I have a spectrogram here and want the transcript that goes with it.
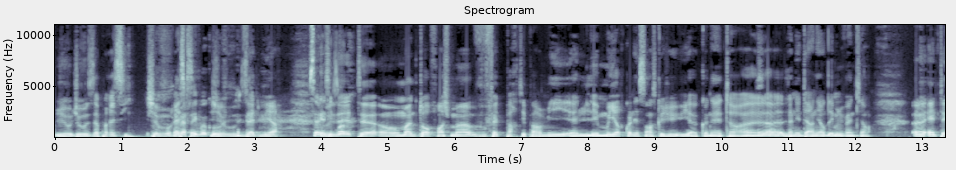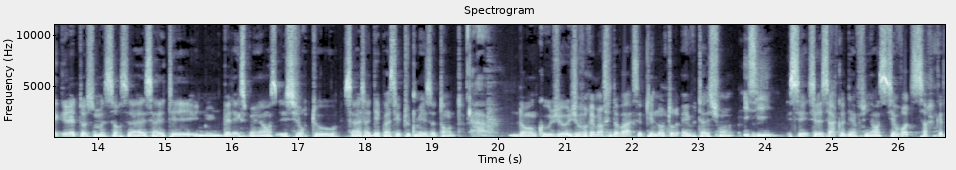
je, je vous apprécie. Je vous respecte. beaucoup. Je vous admire. Vous êtes euh, un mentor. Franchement, vous faites partie parmi euh, les meilleures connaissances que j'ai eu à connaître euh, l'année dernière, 2021. Euh, intégrer Toastmasters, ça, ça a été une, une belle expérience et surtout, ça, ça a dépassé toutes mes attentes. Ah, Donc, je, je vous remercie d'avoir accepté notre invitation. Ici, c'est c'est le cercle d'influence, c'est votre cercle.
